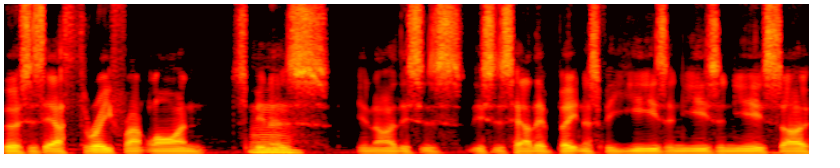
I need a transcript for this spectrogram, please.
versus our three frontline spinners, you know, this is this is how they've beaten us for years and years and years. So.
